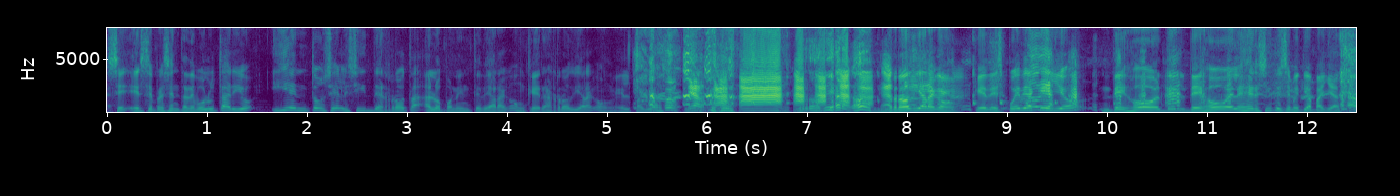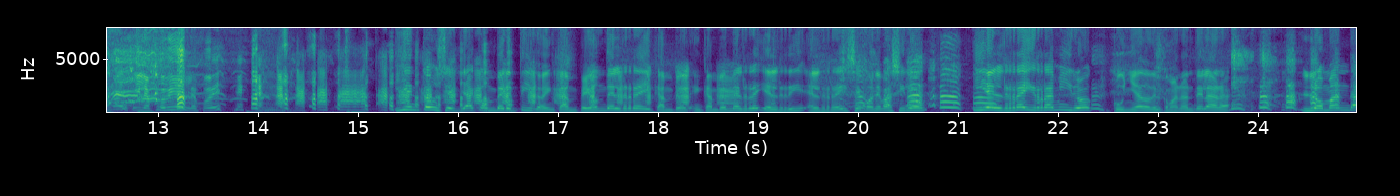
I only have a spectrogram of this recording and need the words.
se- él se presenta de voluntario y entonces el Cid derrota al oponente de Aragón, que era Rodi Aragón, el payaso. Rodi Aragón. Rodi Aragón, que después de aquello dejó, de- dejó el ejército y se metió a payaso. Y le fue bien, le fue bien. Y entonces, ya convertido en campeón del rey, campeón, en campeón del rey, el, ri- el rey se pone vacilón y el rey Ramiro, cuñado del comandante Lara, lo manda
